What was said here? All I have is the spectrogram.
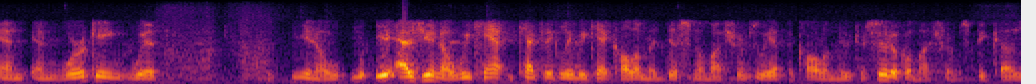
and and working with, you know, as you know, we can't technically we can't call them medicinal mushrooms. We have to call them nutraceutical mushrooms because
